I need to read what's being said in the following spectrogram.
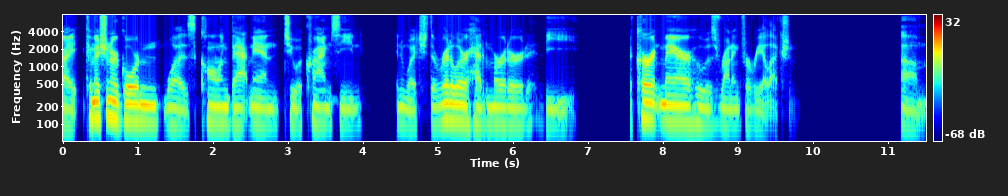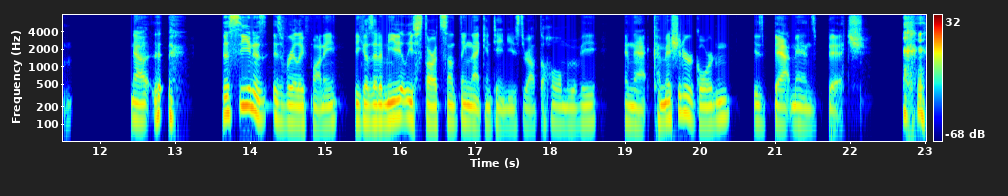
Right. Commissioner Gordon was calling Batman to a crime scene in which the Riddler had murdered the the current mayor who was running for reelection. Um now this scene is is really funny because it immediately starts something that continues throughout the whole movie and that Commissioner Gordon is Batman's bitch.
